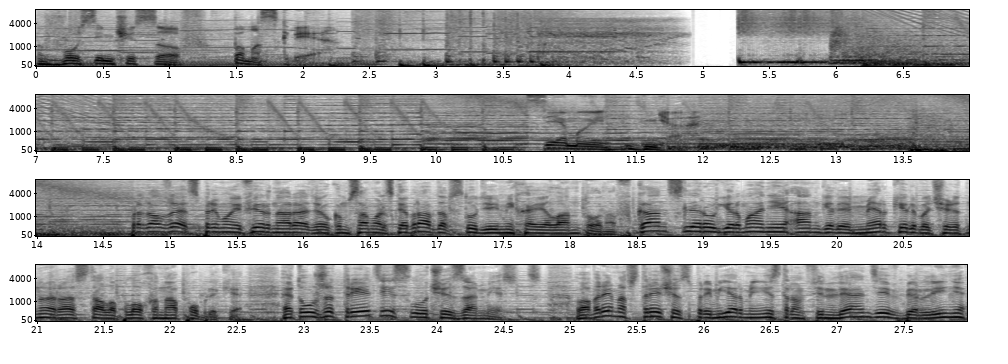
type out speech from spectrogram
8 часов по Москве. Темы дня. Продолжается прямой эфир на радио «Комсомольская правда» в студии Михаил Антонов. Канцлеру Германии Ангеле Меркель в очередной раз стало плохо на публике. Это уже третий случай за месяц. Во время встречи с премьер-министром Финляндии в Берлине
